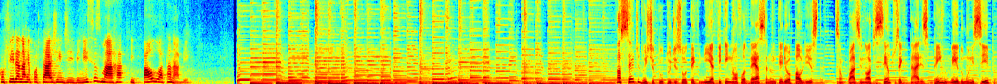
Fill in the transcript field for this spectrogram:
Confira na reportagem de Vinícius Marra e Paulo Atanabe. A sede do Instituto de Zootecnia fica em Nova Odessa, no interior paulista. São quase 900 hectares bem no meio do município,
